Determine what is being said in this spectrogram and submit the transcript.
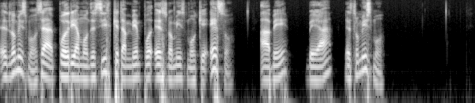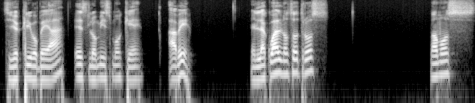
Es lo mismo, o sea, podríamos decir que también es lo mismo que eso. AB, BA, es lo mismo. Si yo escribo BA, es lo mismo que AB. En la cual nosotros vamos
